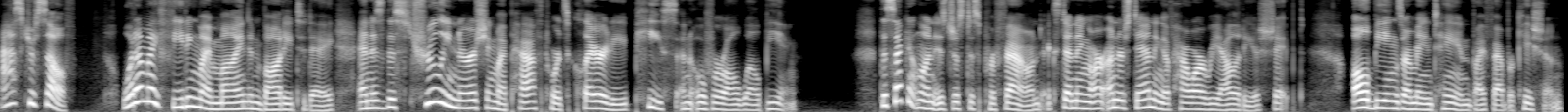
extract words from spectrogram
ask yourself, what am I feeding my mind and body today, and is this truly nourishing my path towards clarity, peace, and overall well-being? The second one is just as profound, extending our understanding of how our reality is shaped. All beings are maintained by fabrication.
